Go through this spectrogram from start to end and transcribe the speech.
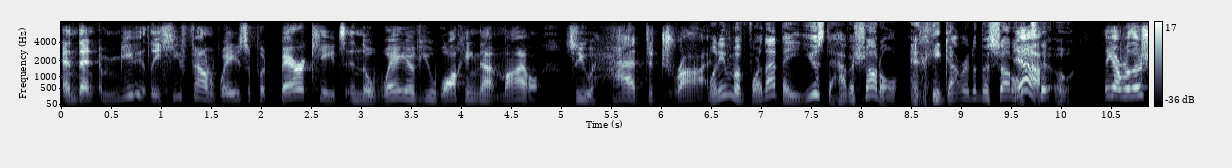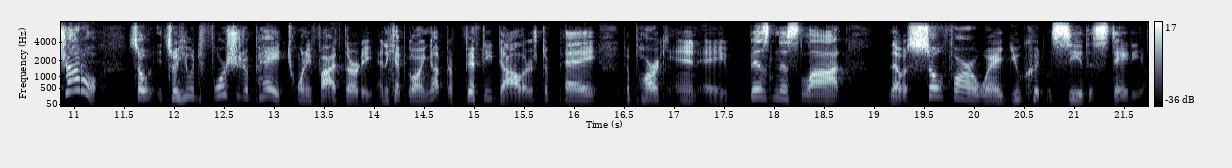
and then immediately he found ways to put barricades in the way of you walking that mile, so you had to drive. Well, even before that, they used to have a shuttle, and he got rid of the shuttle Yeah. too. They got rid of the shuttle. So so he would force you to pay 25 30 and it kept going up to $50 to pay to park in a business lot that was so far away you couldn't see the stadium.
